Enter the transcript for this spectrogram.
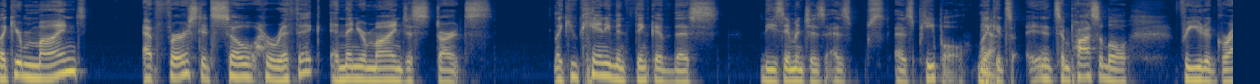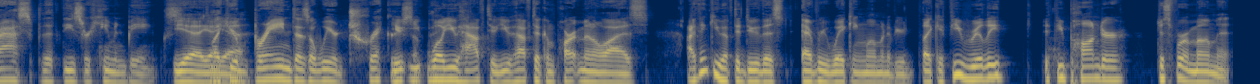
Like your mind, at first, it's so horrific, and then your mind just starts. Like you can't even think of this these images as as people. Like Yeah. it's it's impossible for you to grasp that these are human beings. Yeah, yeah, Like yeah. your brain does a weird trick or You- you- something. well, you have to. You have to compartmentalize. I think you have to do this every waking moment of your like. If you really, if you ponder just for a moment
